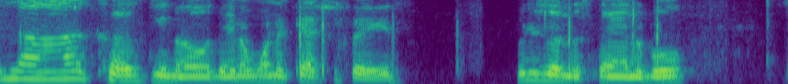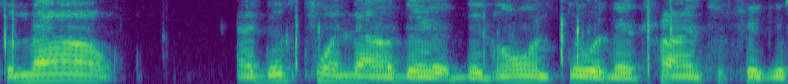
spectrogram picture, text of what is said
"Nah," because you know they don't want to catch a fade, which is understandable. So now, at this point, now they're they're going through and they're trying to figure.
